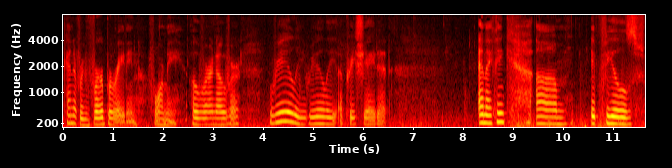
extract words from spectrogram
kind of reverberating for me over and over. Really, really appreciate it. And I think um, it feels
